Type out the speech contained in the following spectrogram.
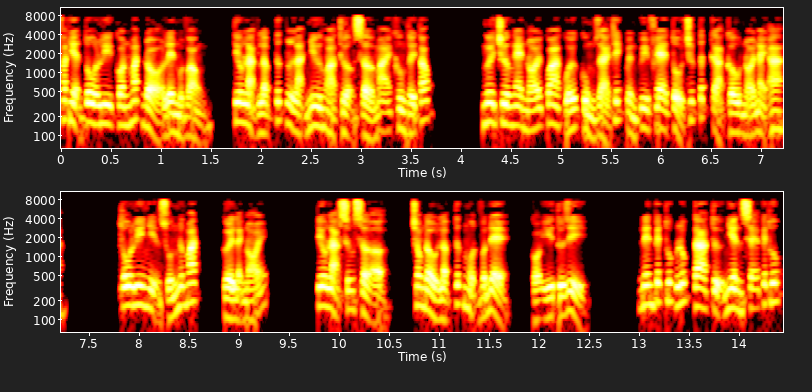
phát hiện tô ly con mắt đỏ lên một vòng, tiêu lạc lập tức là như hòa thượng sở mãi không thấy tóc. Ngươi chưa nghe nói qua cuối cùng giải thích quyền quy phe tổ chức tất cả câu nói này a à? tô ly nhịn xuống nước mắt, cười lạnh nói. Tiêu lạc sững sờ trong đầu lập tức một vấn đề, có ý tứ gì? Nên kết thúc lúc ta tự nhiên sẽ kết thúc,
